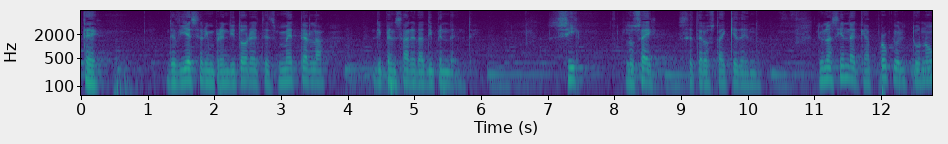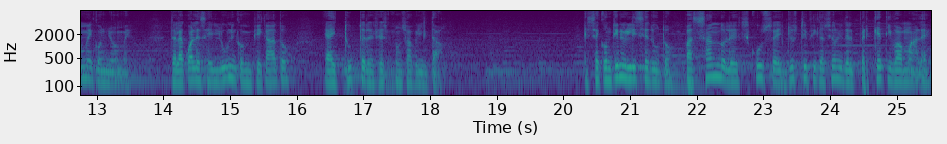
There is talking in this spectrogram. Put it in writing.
Te devi essere imprenditore e smetterla di pensare da dipendente. Sì, lo sei se te lo stai chiedendo. Di un'azienda che ha proprio il tuo nome e cognome, della quale sei l'unico impiegato e hai tutte le responsabilità. E se continui lì seduto, passando le scuse e giustificazioni del perché ti va male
